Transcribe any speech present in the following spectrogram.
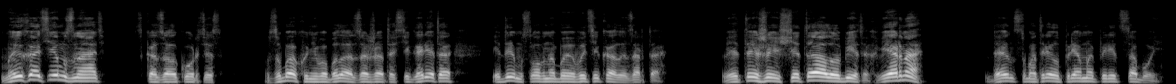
«Мы хотим знать», — сказал Куртис. В зубах у него была зажата сигарета, и дым словно бы вытекал изо рта. «Ведь ты же считал убитых, верно?» Дэн смотрел прямо перед собой,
